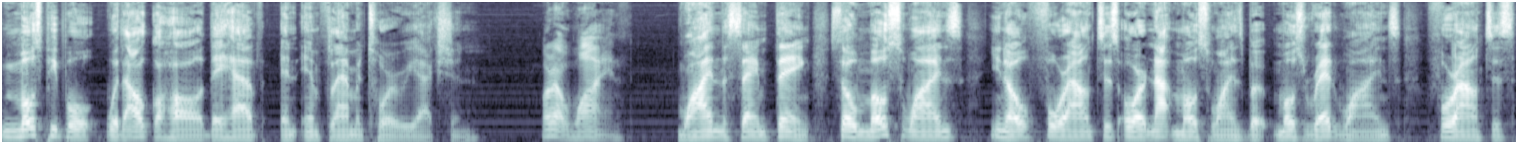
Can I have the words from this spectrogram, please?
most people with alcohol they have an inflammatory reaction what about wine? Wine, the same thing. So most wines, you know, four ounces, or not most wines, but most red wines, four ounces,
